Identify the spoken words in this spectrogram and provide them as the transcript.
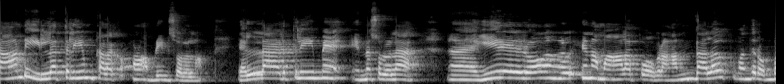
தாண்டி இல்லத்துலேயும் கலக்கிறோம் அப்படின்னு சொல்லலாம். எல்லா இடத்துலையுமே என்ன சொல்லலாம் ஈரேழு ரோகங்களையும் நம்ம ஆள போகிறோம் அந்த அளவுக்கு வந்து ரொம்ப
